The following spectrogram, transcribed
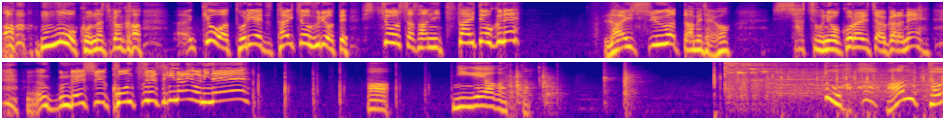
あ、もうこんな時間か。今日はとりあえず体調不良って視聴者さんに伝えておくね。来週はダメだよ。社長に怒られちゃうからね。練習根詰めすぎないようにね。あ逃げやがったとあんたは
